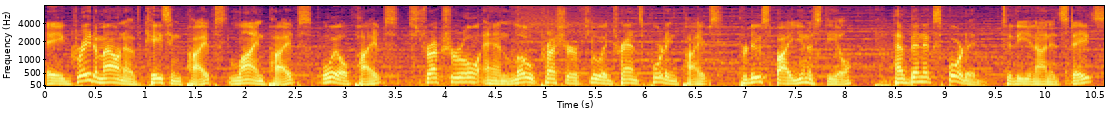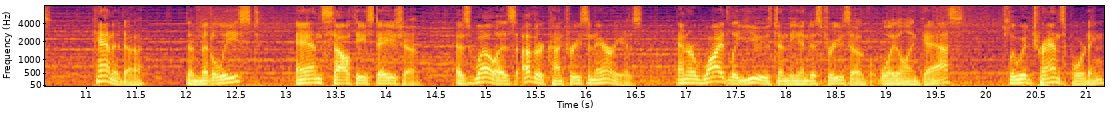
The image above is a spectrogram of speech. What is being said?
A great amount of casing pipes, line pipes, oil pipes, structural and low pressure fluid transporting pipes produced by Unisteel have been exported to the United States, Canada, the Middle East, and Southeast Asia, as well as other countries and areas, and are widely used in the industries of oil and gas, fluid transporting,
